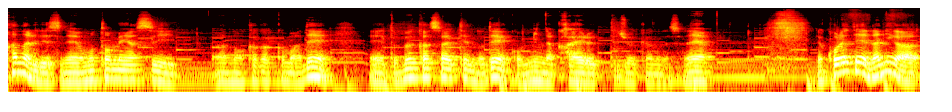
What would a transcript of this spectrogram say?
かなりですね求めやすいあの価格まで、えー、と分割されてるのでこうみんな買えるって状況なんですよね。でこれで何が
